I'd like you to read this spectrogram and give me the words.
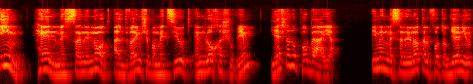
אם הן מסננות על דברים שבמציאות הם לא חשובים, יש לנו פה בעיה. אם הן מסננות על פוטוגניות,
